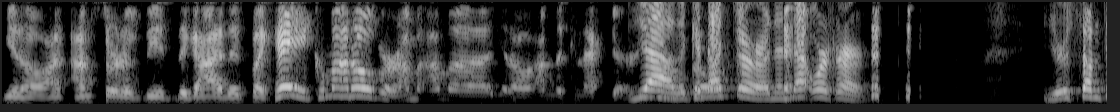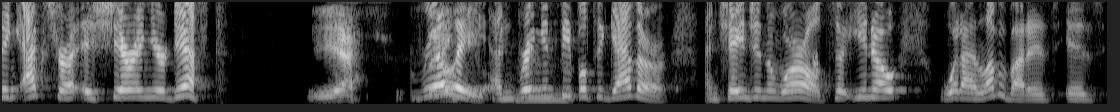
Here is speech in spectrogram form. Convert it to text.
you know, I, I'm sort of the, the guy that's like, hey, come on over. I'm, I'm a, you know, I'm the connector. you Yeah, know, the so- connector and a networker. You're something extra is sharing your gift. Yes. really? and bringing people together and changing the world. So you know what i love about it is is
